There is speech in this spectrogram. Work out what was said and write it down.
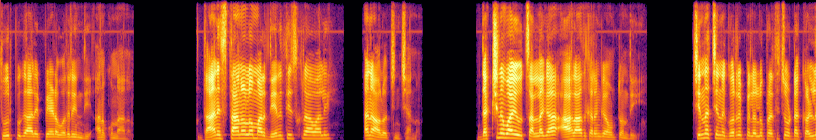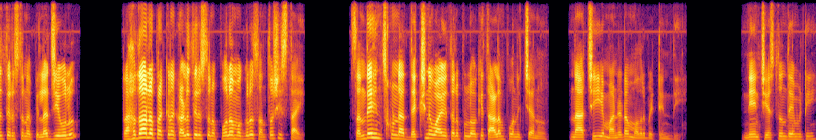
తూర్పుగాలి పేడ వదిలింది అనుకున్నాను. దాని స్థానంలో మరి దేని తీసుకురావాలి? అని ఆలోచించాను. దక్షిణ వాయువు చల్లగా ఆహ్లాదకరంగా ఉంటుంది. చిన్న చిన్న గొర్రె పిల్లలు ప్రతిచోట కళ్ళు తెరుస్తున్న పిల్లజీవులు రహదారుల ప్రక్కన కళ్ళు తెరుస్తున్న పూల మొగ్గులు సంతోషిస్తాయి. సందేహించకుండా దక్షిణ వాయు తలుపుల్లోకి తాళం పోనిచ్చాను. నా చెయ్యి మండడం మొదలుపెట్టింది. నేను చేస్తుందేమిటి?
